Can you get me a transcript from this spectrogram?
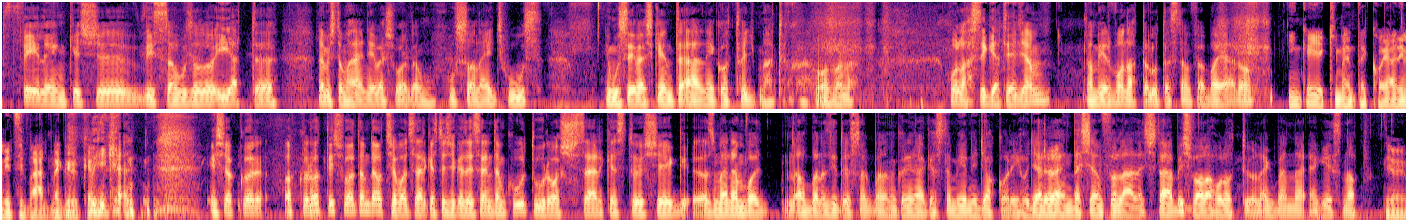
félénk és visszahúzódó, ilyet nem is tudom hány éves voltam, 21-20, 20 évesként állnék ott, hogy hát hol van a, hol a szigetjegyem, amiért vonattal utaztam fel Bajáról. Inkei kimentek kajálni, Léci, várd meg őket. Igen. És akkor, akkor ott is voltam, de ott sem volt szerkesztőség, ezért szerintem kultúros szerkesztőség az már nem volt abban az időszakban, amikor én elkezdtem írni gyakori, hogy erre rendesen föláll egy stáb, és valahol ott ülnek benne egész nap. Jaj,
